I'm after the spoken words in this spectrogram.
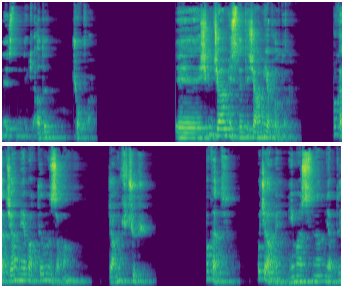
nezdindeki adı çok farklı. Ee, şimdi cami istedi, cami yapıldı. Fakat camiye baktığımız zaman cami küçük. Fakat o cami Mimar Sinan'ın yaptığı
